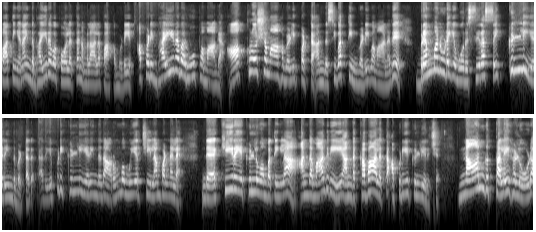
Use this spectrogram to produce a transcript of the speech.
பாத்தீங்கன்னா இந்த பைரவ கோலத்தை நம்மளால பார்க்க முடியும். அப்படி பைரவ ரூபமாக ஆக்ரோஷமாக வெளிப்பட்ட அந்த சிவத்தின் வடிவமானது பிரம்மனுடைய ஒரு சிரஸை கிள்ளி எறிந்து விட்டது. அது எப்படி கிள்ளி எறிந்ததா? ரொம்ப முயற்சியெல்லாம் பண்ணல. இந்த கீரையை கிள்ளுவோம் பார்த்தீங்களா அந்த மாதிரி அந்த கபாலத்தை அப்படியே கிள்ளிருச்சு. நான்கு தலைகளோடு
